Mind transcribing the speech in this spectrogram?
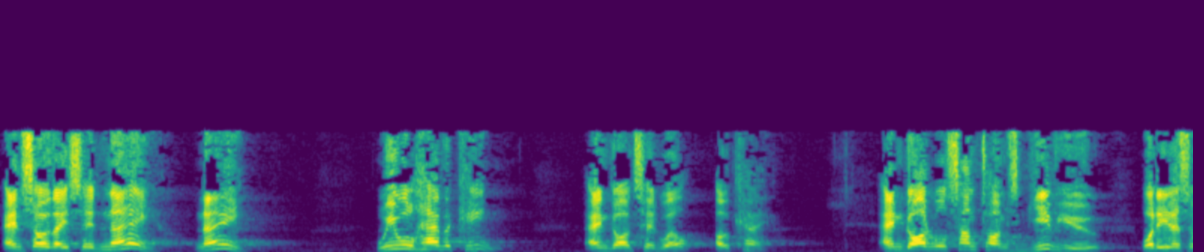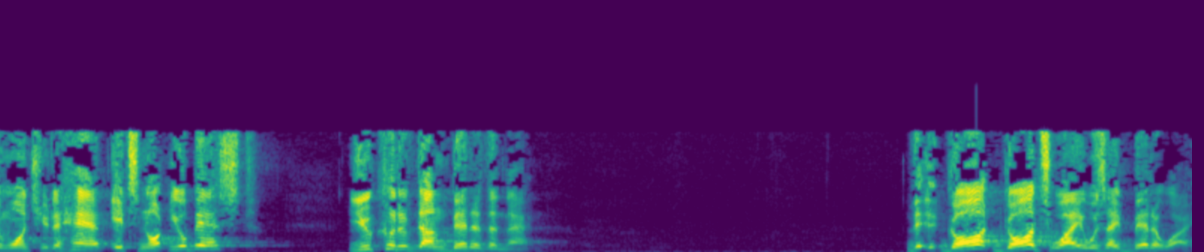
And so they said, nay, nay, we will have a king. And God said, well, okay. And God will sometimes give you what He doesn't want you to have. It's not your best. You could have done better than that. God, God's way was a better way.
